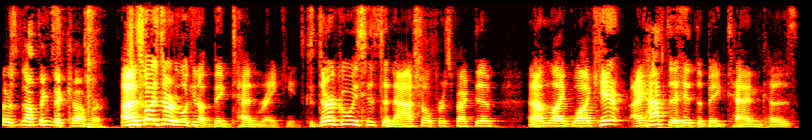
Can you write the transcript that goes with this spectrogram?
There's nothing to cover. Uh, so I started looking up Big Ten rankings because Derek always hits the national perspective, and I'm like, well, I can't. I have to hit the Big Ten because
